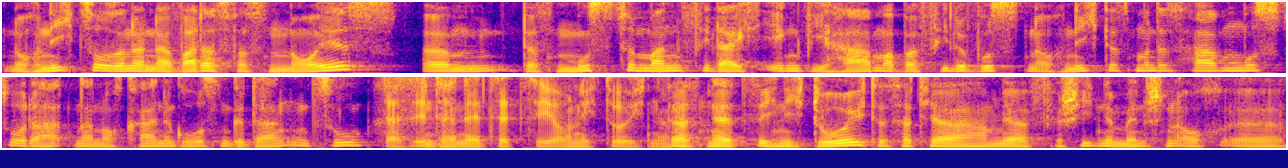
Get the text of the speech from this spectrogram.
noch nicht so, sondern da war das was Neues. Ähm, das musste man vielleicht irgendwie haben, aber viele wussten auch nicht, dass man das haben musste oder hatten da noch keine großen Gedanken zu. Das Internet setzt sich auch nicht durch, ne? Das setzt sich nicht durch. Das hat ja, haben ja verschiedene Menschen auch äh,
